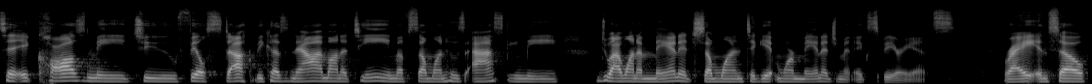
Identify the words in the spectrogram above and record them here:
to it caused me to feel stuck because now I'm on a team of someone who's asking me, do I want to manage someone to get more management experience? Right. And so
